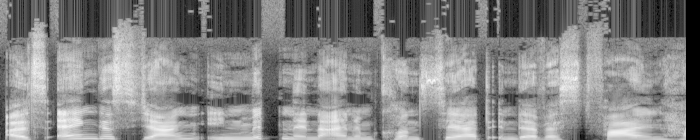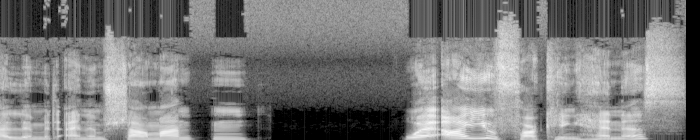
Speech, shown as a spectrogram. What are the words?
Als Angus Young ihn mitten in einem Konzert in der Westfalenhalle mit einem charmanten Where are you fucking Hennes?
